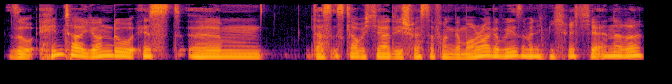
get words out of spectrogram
So, hinter Yondu ist, ähm, das ist, glaube ich, ja die Schwester von Gamora gewesen, wenn ich mich richtig erinnere,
